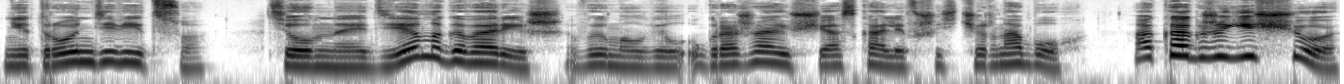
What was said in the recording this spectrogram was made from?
Не тронь девицу. «Темное дело, говоришь?» — вымолвил угрожающий, оскалившись Чернобог. «А как же еще?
